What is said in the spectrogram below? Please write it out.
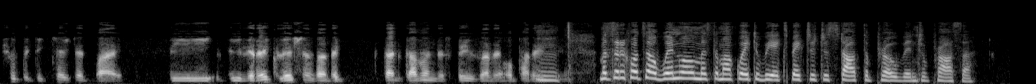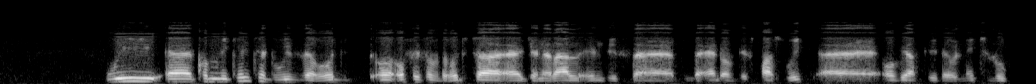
should be dictated by the, the, the regulations that they that govern the space that they operate mm. in. Mr. Rikhotso, when will Mr. Makwetu be expected to start the probe into PRASA? We uh, communicated with the audit Office of the Auditor uh, General in this uh, the end of this past week. Uh, obviously, they will need to look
